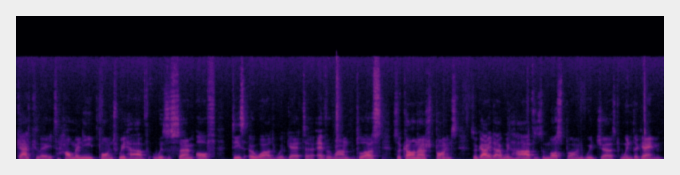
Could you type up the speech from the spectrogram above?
calculate how many points we have with the sum of this award will get uh, every round plus the carnage points. The guy that will have the most points will just win the game.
